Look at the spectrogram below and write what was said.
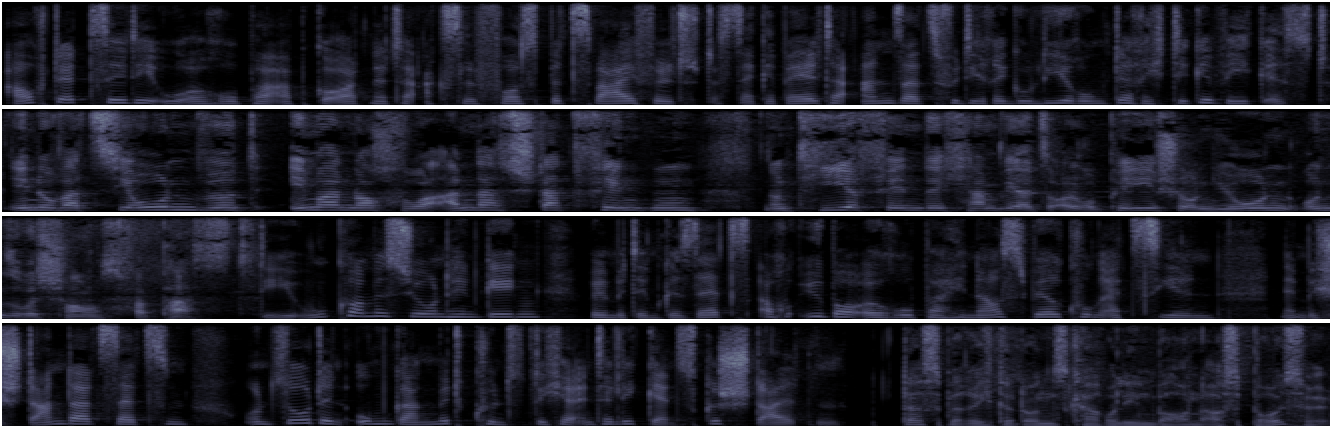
Auch der CDU-Europaabgeordnete Axel Voss bezweifelt, dass der gewählte Ansatz für die Regulierung der richtige Weg ist. Innovation wird immer noch woanders stattfinden. Und hier, finde ich, haben wir als Europäische Union unsere Chance verpasst. Die EU-Kommission hingegen will mit dem Gesetz auch über Europa hinaus Wirkung erzielen, nämlich Standards setzen und so den Umgang mit künstlicher Intelligenz gestalten. Das berichtet uns Caroline Born aus Brüssel.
